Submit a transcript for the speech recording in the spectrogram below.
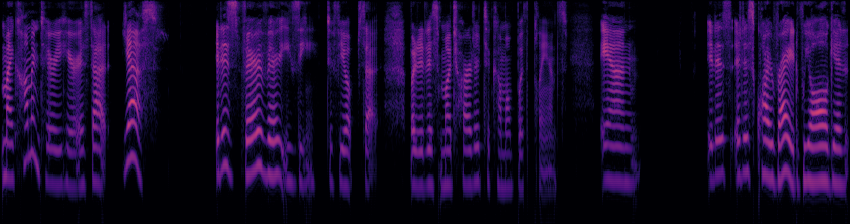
my commentary here is that yes, it is very, very easy to feel upset, but it is much harder to come up with plans. And it is it is quite right. We all get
